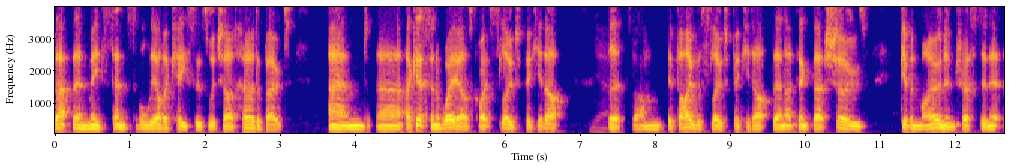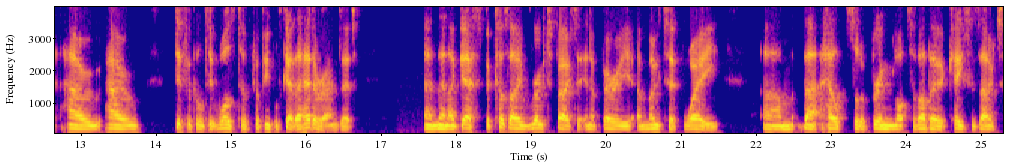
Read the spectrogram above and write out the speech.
that then made sense of all the other cases which I'd heard about. And uh, I guess in a way I was quite slow to pick it up. Yeah. But um, if I was slow to pick it up, then I think that shows, given my own interest in it, how how difficult it was to, for people to get their head around it. And then I guess because I wrote about it in a very emotive way, um, that helped sort of bring lots of other cases out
